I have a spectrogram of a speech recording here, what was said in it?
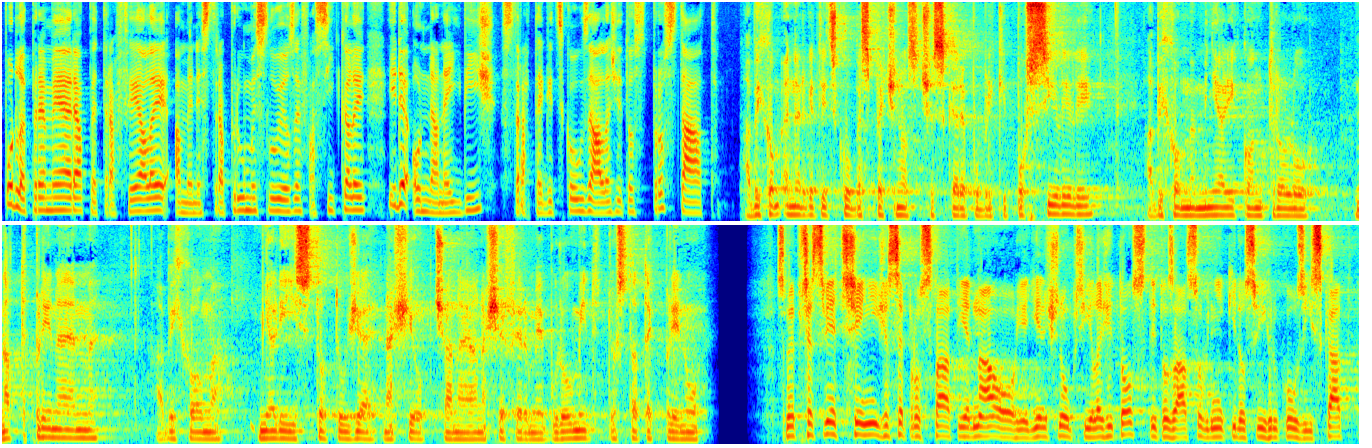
Podle premiéra Petra Fialy a ministra průmyslu Josefa Síkely jde o na nejvýš strategickou záležitost pro stát abychom energetickou bezpečnost České republiky posílili, abychom měli kontrolu nad plynem, abychom měli jistotu, že naši občané a naše firmy budou mít dostatek plynu. Jsme přesvědčeni, že se pro stát jedná o jedinečnou příležitost tyto zásobníky do svých rukou získat,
